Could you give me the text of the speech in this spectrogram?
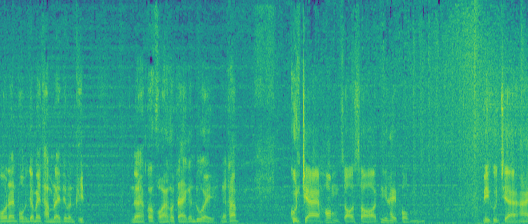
ราะฉะนั้นผมจะไม่ทำอะไรที่มันผิดนะก็ขอให้เข้าใจกันด้วยนะครับ กุญแจห้องสอสอที่ให้ผม มีกุญแจให้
